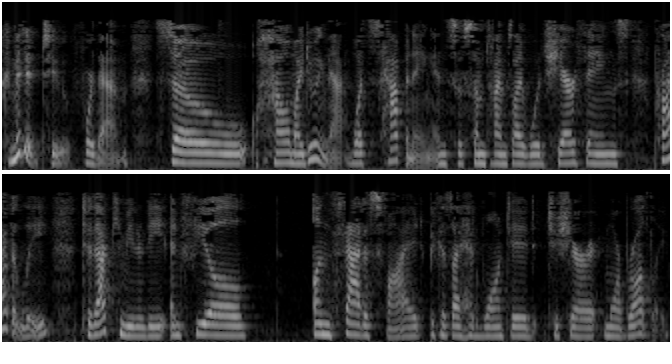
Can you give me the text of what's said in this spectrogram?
committed to for them. So how am I doing that? What's happening? And so sometimes I would share things privately to that community and feel unsatisfied because I had wanted to share it more broadly.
